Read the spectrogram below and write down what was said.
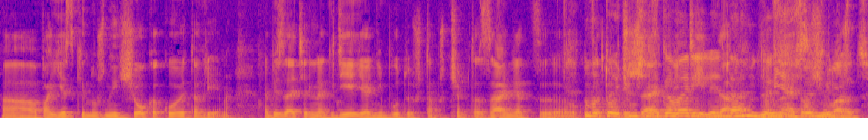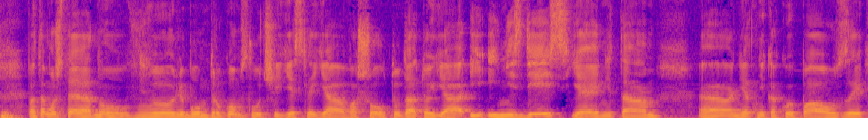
э, поездки нужно еще какое-то время. Обязательно, где я не буду там чем-то занят. Э, вот то, о чем сейчас говорили, да? да? Для меня это очень важно. Потому что, ну, в любом другом случае, если я вошел туда, то я и, и не здесь, я и не там, э, нет никакой паузы,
